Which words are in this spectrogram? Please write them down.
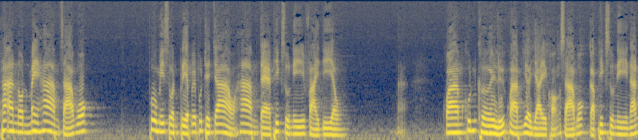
พระอานนท์ไม่ห้ามสาวก ผู้มีส่วนเปรียบด้วยพุทธเจ้า ห้ามแต่ภิกษุณีฝ่ายเดียว ความคุ้นเคยหรือความเยื่อใยของสาวกกับภิกษุณีนั้น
